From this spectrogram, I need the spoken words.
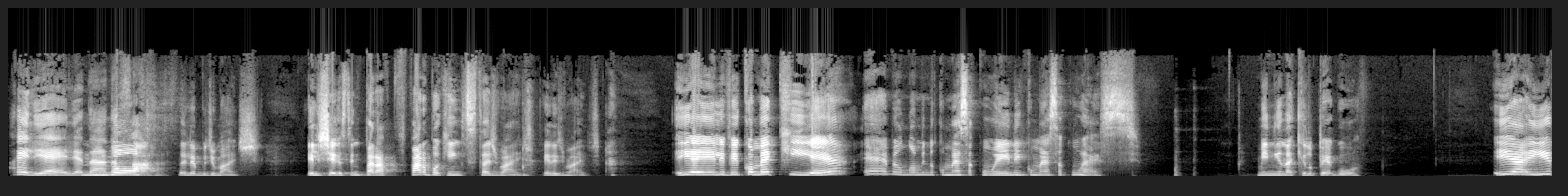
Ah, ele é? Ele é da, da Nossa, farra. ele é demais. Ele chega assim, parar, para um pouquinho que você tá demais. Ele é demais. E aí ele vê como é que é. É, meu nome não começa com E nem começa com S. Menina, aquilo pegou. E aí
